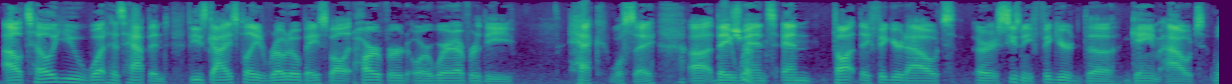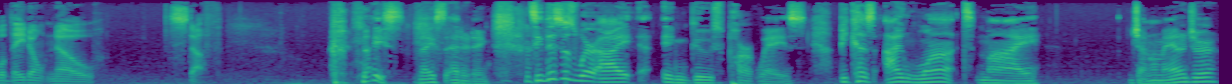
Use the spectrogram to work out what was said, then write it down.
I'll tell you what has happened. These guys played roto baseball at Harvard or wherever the heck we'll say uh, they went and thought they figured out, or excuse me, figured the game out. Well, they don't know stuff. nice, nice editing. See, this is where I and Goose part ways because I want my general manager,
